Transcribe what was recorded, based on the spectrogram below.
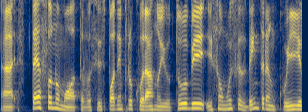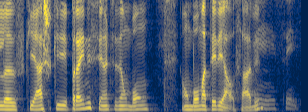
uh, Stefano Mota, vocês podem procurar no YouTube e são músicas bem tranquilas que acho que para iniciantes é um bom é um bom material, sabe? Sim, sim.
